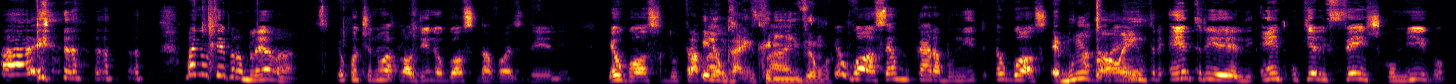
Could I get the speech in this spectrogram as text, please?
Mas não tem problema. Eu continuo aplaudindo, eu gosto da voz dele. Eu gosto do trabalho. Ele é um cara faz. incrível. Eu gosto, é um cara bonito, eu gosto. É bonitão, Agora, hein? Entre, entre ele, entre o que ele fez comigo,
